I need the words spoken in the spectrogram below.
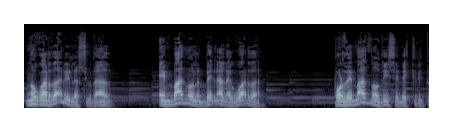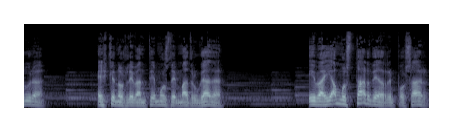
no guardare la ciudad, en vano vela la guarda. Por demás nos dice la Escritura, es que nos levantemos de madrugada y vayamos tarde a reposar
